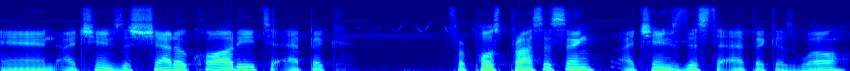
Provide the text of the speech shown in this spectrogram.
And I change the shadow quality to epic. For post-processing, I change this to epic as well.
